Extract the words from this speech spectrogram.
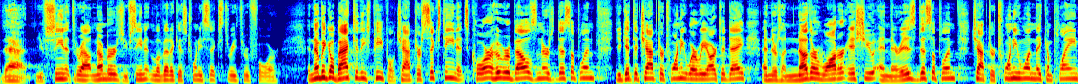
that. You've seen it throughout Numbers, you've seen it in Leviticus 26, 3 through 4. And then we go back to these people. Chapter 16, it's Korah who rebels and there's discipline. You get to chapter 20, where we are today, and there's another water issue and there is discipline. Chapter 21, they complain.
